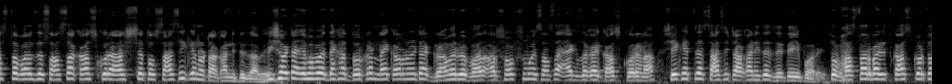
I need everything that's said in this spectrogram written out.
আসতে পারে যে চাচা কাজ করে আসছে তো চাচি কেন টাকা নিতে যাবে? বিষয়টা এভাবে দেখার দরকার নাই, কারণ এটা গ্রামের ব্যাপার, আর সবসময় চাচা এক জায়গায় কাজ করে না, সেক্ষেত্রে চাচি টাকা নিতে যেতেই পারে। তো ভাস্তার বাড়িতে কাজ করতো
